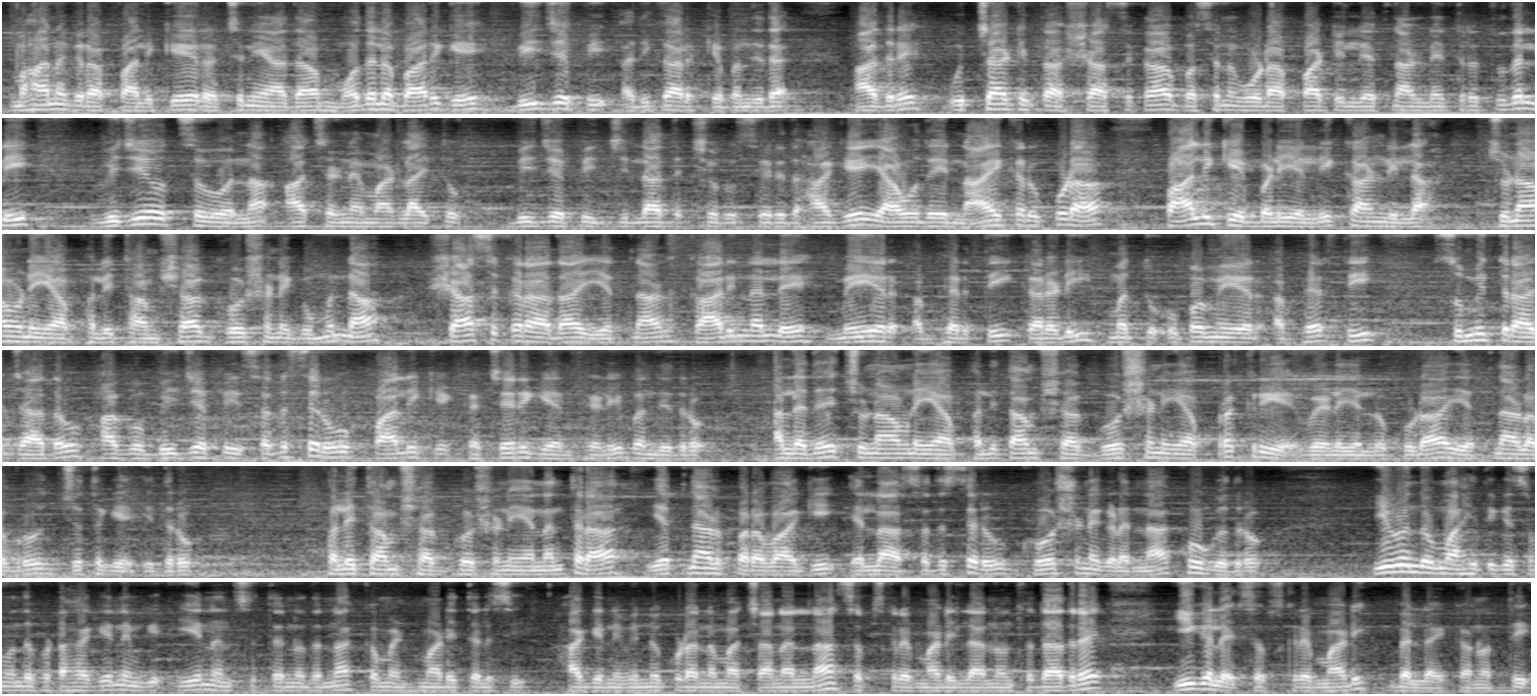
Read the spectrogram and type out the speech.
ಮಹಾನಗರ ಪಾಲಿಕೆ ರಚನೆಯಾದ ಮೊದಲ ಬಾರಿಗೆ ಬಿಜೆಪಿ ಅಧಿಕಾರಕ್ಕೆ ಬಂದಿದೆ. ಆದರೆ ಉಚ್ಚಾಟಿತ ಶಾಸಕ ಬಸನಗೌಡ ಪಾಟೀಲ್ ಯತ್ನಾಳ್ ನೇತೃತ್ವದಲ್ಲಿ ವಿಜಯೋತ್ಸವವನ್ನು ಆಚರಣೆ ಮಾಡಲಾಯಿತು. ಬಿಜೆಪಿ ಜಿಲ್ಲಾಧ್ಯಕ್ಷರು ಸೇರಿದ ಹಾಗೆ ಯಾವುದೇ ನಾಯಕರು ಕೂಡ ಪಾಲಿಕೆ ಬಳಿಯಲ್ಲಿ ಕಾಣಲಿಲ್ಲ. ಚುನಾವಣೆಯ ಫಲಿತಾಂಶ ಘೋಷಣೆಗೂ ಮುನ್ನ ಶಾಸಕರಾದ ಯತ್ನಾಳ್, ಕಾರಿನಲ್ಲೇ ಮೇಯರ್ ಅಭ್ಯರ್ಥಿ ಕರಡಿ ಮತ್ತು ಉಪಮೇಯರ್ ಅಭ್ಯರ್ಥಿ ಸುಮಿತ್ರಾ ಜಾಧವ್ ಹಾಗೂ ಬಿಜೆಪಿ ಸದಸ್ಯರು ಪಾಲಿಕೆ ಕಚೇರಿಗೆ ಅಂತ ಹೇಳಿ ಬಂದಿದ್ರು. ಅಲ್ಲದೆ ಚುನಾವಣೆಯ ಫಲಿತಾಂಶ ಘೋಷಣೆಯ ಪ್ರಕ್ರಿಯೆ ವೇಳೆಯಲ್ಲೂ ಕೂಡ ಯತ್ನಾಳ್ ಅವರು ಜೊತೆಗೆ ಇದ್ದರು. ಫಲಿತಾಂಶ ಘೋಷಣೆಯ ನಂತರ ಯತ್ನಾಳ್ ಪರವಾಗಿ ಎಲ್ಲ ಸದಸ್ಯರು ಘೋಷಣೆಗಳನ್ನು ಕೂಗಿದ್ರು. ಈ ಒಂದು ಮಾಹಿತಿಗೆ ಸಂಬಂಧಪಟ್ಟ ಹಾಗೆ ನಿಮಗೆ ಏನು ಅನಿಸುತ್ತೆ ಅನ್ನೋದನ್ನು ಕಮೆಂಟ್ ಮಾಡಿ ತಿಳಿಸಿ. ಹಾಗೆ ನೀವಿನ್ನೂ ಕೂಡ ನಮ್ಮ ಚಾನಲ್ನ ಸಬ್ಸ್ಕ್ರೈಬ್ ಮಾಡಿಲ್ಲ ಅನ್ನುವಂಥದ್ದಾದರೆ ಈಗಲೇ ಸಬ್ಸ್ಕ್ರೈಬ್ ಮಾಡಿ ಬೆಲ್ ಐಕಾನ್ ಒತ್ತಿ.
